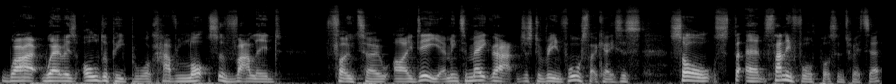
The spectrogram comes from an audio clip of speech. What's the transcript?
whereas older people will have lots of valid." photo ID. I mean, to make that, just to reinforce that case, as Sol St- uh, puts on Twitter,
